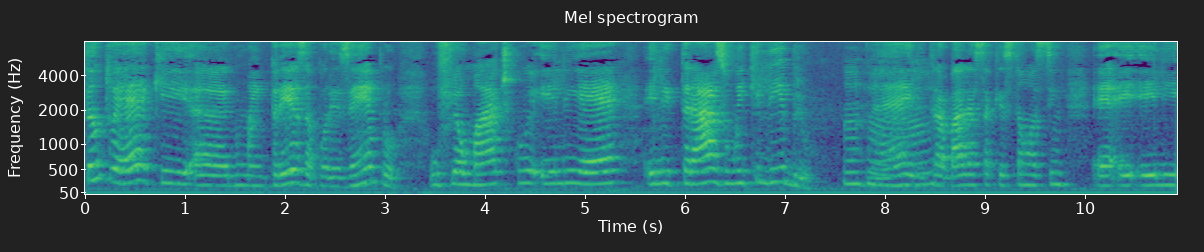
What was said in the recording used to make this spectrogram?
Tanto é que eh, numa empresa, por exemplo, o fleumático ele é ele traz um equilíbrio, Uhum. né? Ele trabalha essa questão assim, é, ele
